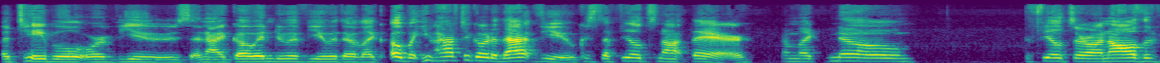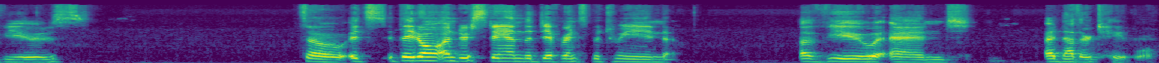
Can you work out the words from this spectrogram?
a table or views and i go into a view and they're like oh but you have to go to that view because the field's not there i'm like no the fields are on all the views so it's they don't understand the difference between a view and another table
